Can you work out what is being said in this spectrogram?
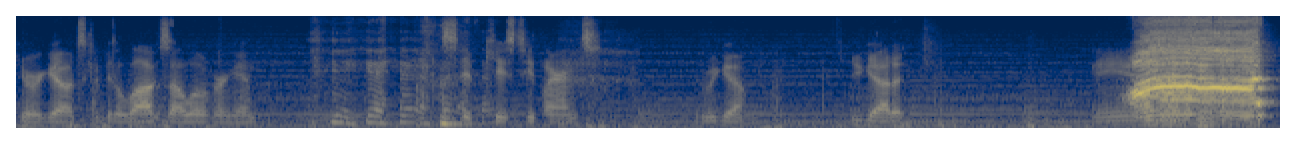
Here we go. It's gonna be the logs all over again. See if KST learns. Here we go. You got it. And ah!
